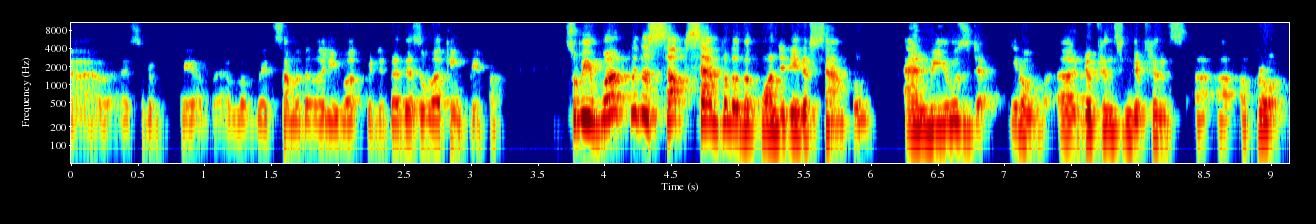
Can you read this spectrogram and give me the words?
uh, sort of uh, with some of the early work we did, but there's a working paper. So we worked with a subsample of the quantitative sample, and we used, you know, a difference in difference approach.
